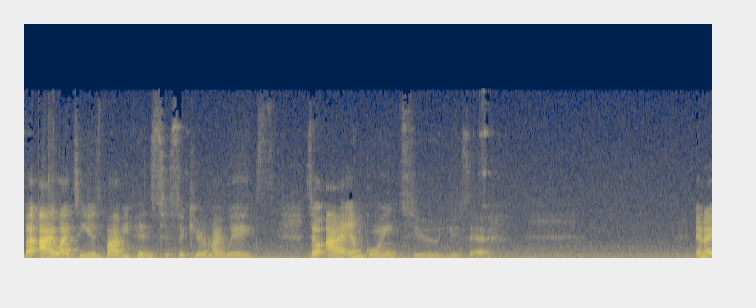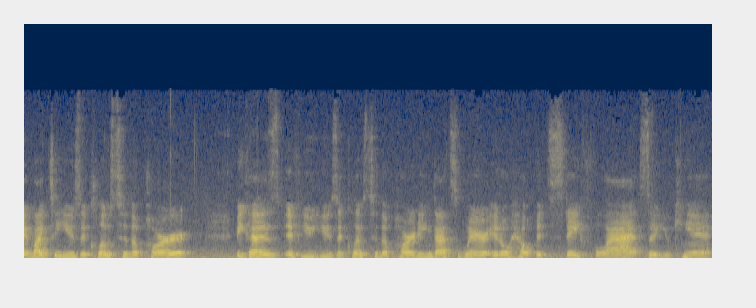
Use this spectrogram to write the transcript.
but I like to use bobby pins to secure my wigs. So I am going to use it. And I like to use it close to the part because if you use it close to the parting that's where it'll help it stay flat so you can't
